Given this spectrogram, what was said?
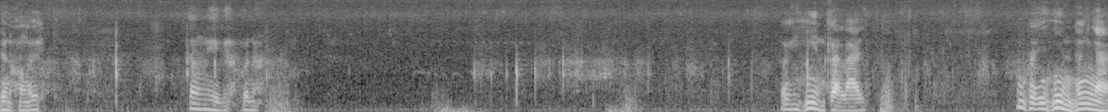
พี่น้องเอ้ยตั้งนี่กันพุ่นนะแล้วหินกะหลายมันไปหินทั้งหยา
